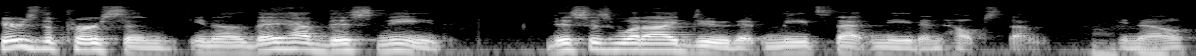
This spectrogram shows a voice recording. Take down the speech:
here's the person, you know, they have this need this is what I do that meets that need and helps them, you mm-hmm. know?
